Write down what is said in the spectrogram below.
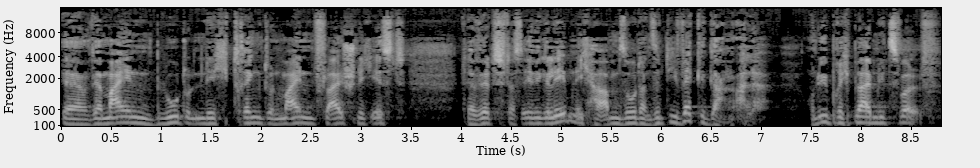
äh, wer mein Blut und nicht trinkt und mein Fleisch nicht isst, der wird das ewige Leben nicht haben, so, dann sind die weggegangen alle. Und übrig bleiben die zwölf.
